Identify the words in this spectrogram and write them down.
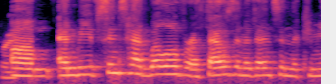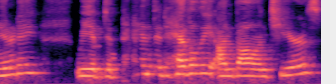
Right. Um, and we have since had well over a thousand events in the community. We have depended heavily on volunteers.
